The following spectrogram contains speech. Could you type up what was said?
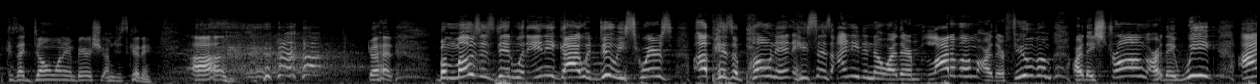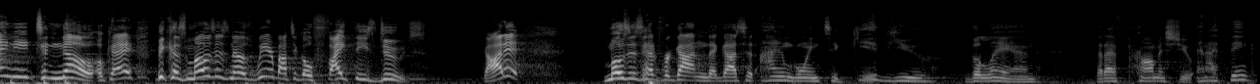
because I don't want to embarrass you. I'm just kidding. Uh, go ahead. But Moses did what any guy would do. He squares up his opponent. He says, I need to know are there a lot of them? Are there few of them? Are they strong? Are they weak? I need to know, okay? Because Moses knows we're about to go fight these dudes. Got it? Moses had forgotten that God said, I am going to give you the land that I've promised you. And I think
